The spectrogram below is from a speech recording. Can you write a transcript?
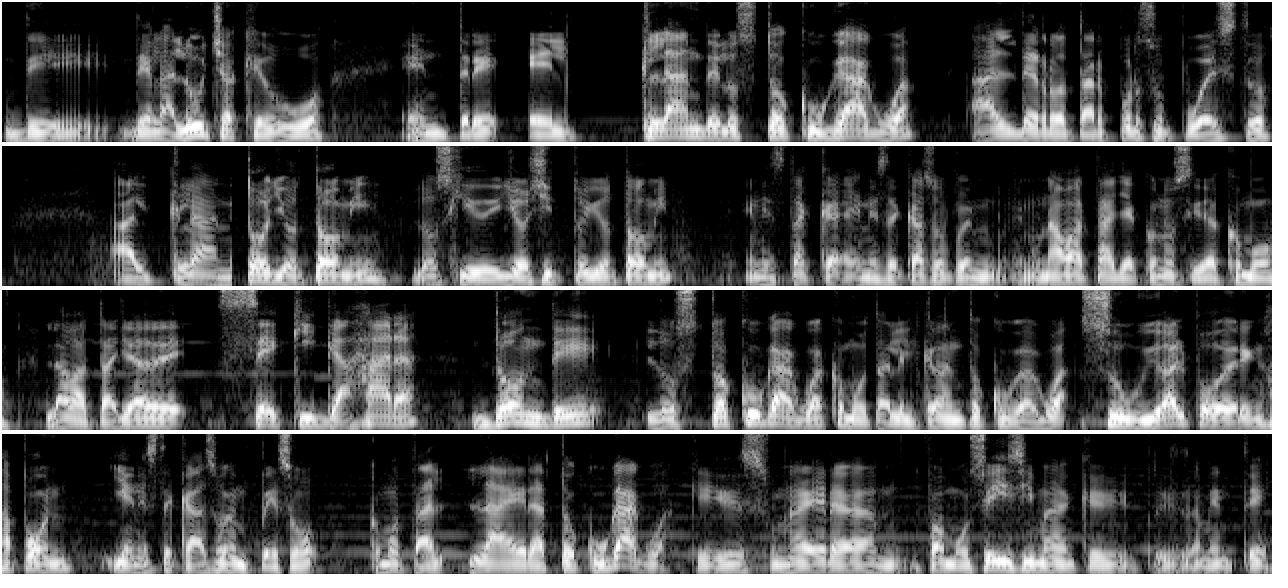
de, la lucha que hubo entre el clan de los Tokugawa al derrotar, por supuesto, al clan Toyotomi, los Hideyoshi Toyotomi. En, esta, en este caso fue en, una batalla conocida como la batalla de Sekigahara, donde los Tokugawa, como tal el clan Tokugawa, subió al poder en Japón y en este caso empezó como tal la era Tokugawa, que es una era famosísima que precisamente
